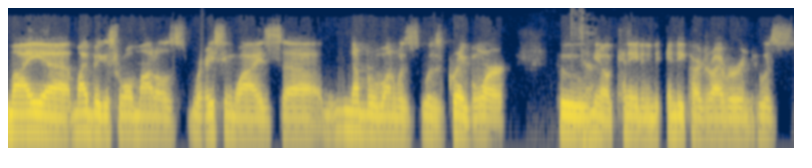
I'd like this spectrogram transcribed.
my, uh, my biggest role models racing wise, uh, number one was, was Greg Moore, who, yeah. you know, Canadian IndyCar driver and who was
